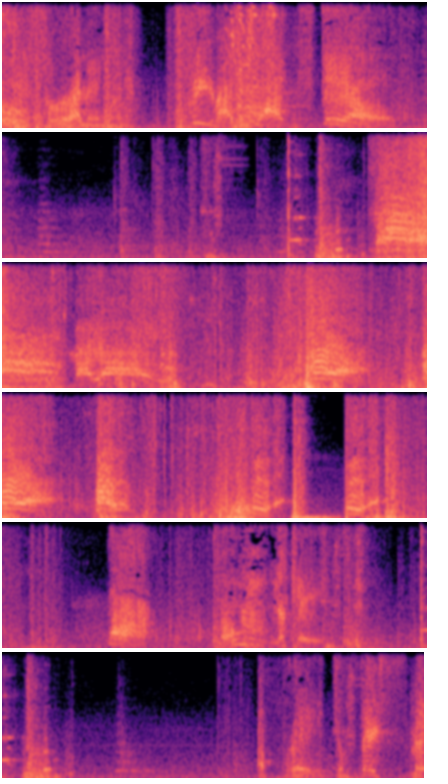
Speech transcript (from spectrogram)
Who's running? See my flying steel! My eyes! Oh, lucky! Afraid to face me!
